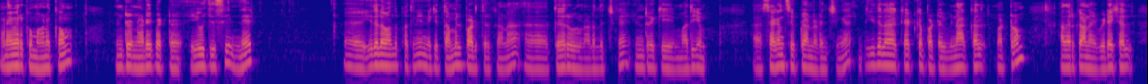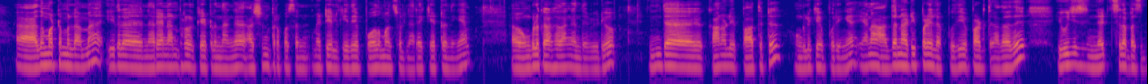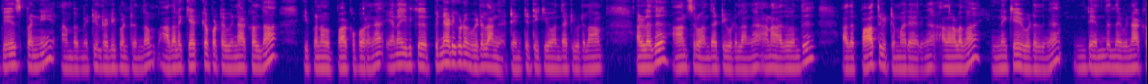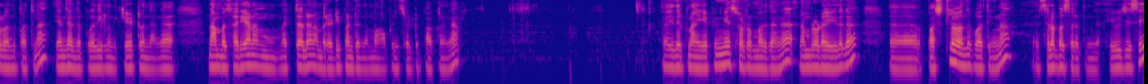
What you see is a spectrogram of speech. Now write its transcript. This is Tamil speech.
அனைவருக்கும் வணக்கம். இன்று நடைபெற்ற யூஜிசி நெட் இதில் வந்து பார்த்திங்கன்னா இன்றைக்கி தமிழ் பாடத்திற்கான தேர்வுகள் நடந்துச்சுங்க. இன்றைக்கு மதியம் செகண்ட் ஷிஃப்டாக நடந்துச்சுங்க. இதில் கேட்கப்பட்ட வினாக்கள் மற்றும் அதற்கான விடைகள் அது மட்டும் இல்லாமல் இதில் நிறைய நண்பர்கள் கேட்டிருந்தாங்க. அஷன் ப்ரொபஷன் மெட்டீரியலுக்கு இதே போதுமான்னு சொல்லி நிறைய கேட்டிருந்தீங்க. உங்களுக்காக தாங்க இந்த வீடியோ. இந்த காணொளியை பார்த்துட்டு உங்களுக்கே புரியுங்க. ஏன்னா அதன் அடிப்படையில் புதிய பாடத்தில் அதாவது யூஜிசி நெட் சிலபஸ் பேஸ் பண்ணி நம்ம மெட்டீரியல் ரெடி பண்ணிருந்தோம் அதில் கேட்கப்பட்ட வினாக்கள் தான் இப்போ நம்ம பார்க்க போகிறோங்க ஏன்னா இதுக்கு பின்னாடி கூட விடலாங்க. டென்டிட்டிக்கு வந்தாட்டி விடலாம் அல்லது ஆன்சர் வந்தாட்டி விடலாங்க. ஆனால் அது வந்து அதை பார்த்து விட்ட மாதிரி ஆயிருங்க. அதனால தான் இன்றைக்கே விடுதுங்க. இந்த எந்தெந்த வினாக்கள் வந்து பார்த்தீங்கன்னா எந்தெந்த பகுதியில் வந்து கேட்டிருந்தாங்க நம்ம சரியான மெத்தடில் நம்ம ரெடி பண்ணிருந்தோமா அப்படின்னு சொல்லிட்டு பார்க்குறோங்க இதற்கு நான் எப்பயுமே சொல்கிற மாதிரி தாங்க நம்மளோட இதில் ஃபஸ்ட்டில் வந்து பார்த்திங்கன்னா சிலபஸ் இருக்குங்க. யூஜிசி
